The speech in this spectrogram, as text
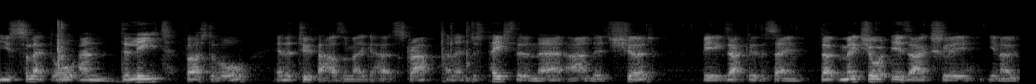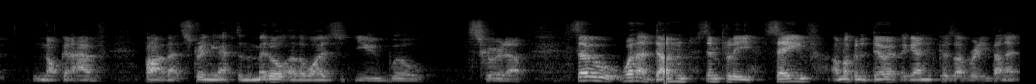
you select all and delete, first of all, in the 2000 megahertz strap, and then just paste it in there and it should be exactly the same. Make sure it is actually, you know, not going to have part of that string left in the middle, otherwise you will screw it up. So with that done, simply save. I'm not going to do it again because I've already done it.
